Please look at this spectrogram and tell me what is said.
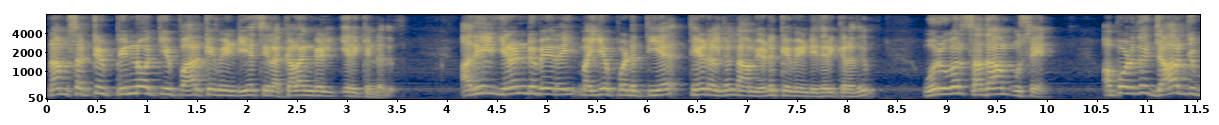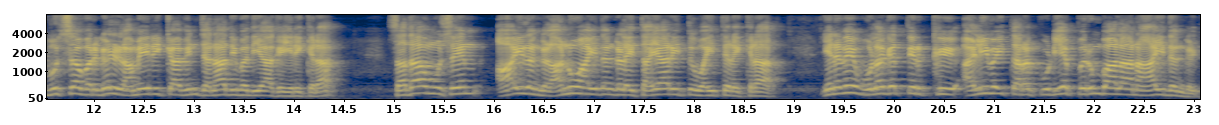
நாம் சற்று பின்னோக்கி பார்க்க வேண்டிய சில களங்கள் இருக்கின்றது. அதில் இரண்டு பேரை மையப்படுத்திய தேடல்கள் நாம் எடுக்க வேண்டியது இருக்கிறது ஒருவர் சதாம் ஹுசேன். அப்பொழுது ஜார்ஜ் புஷ் அவர்கள் அமெரிக்காவின் ஜனாதிபதியாக இருக்கிறார். சதாம் ஹுசேன் ஆயுதங்கள் அணு ஆயுதங்களை தயாரித்து வைத்திருக்கிறார். எனவே உலகத்திற்கு அழிவை தரக்கூடிய பெரும்பாலான ஆயுதங்கள்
